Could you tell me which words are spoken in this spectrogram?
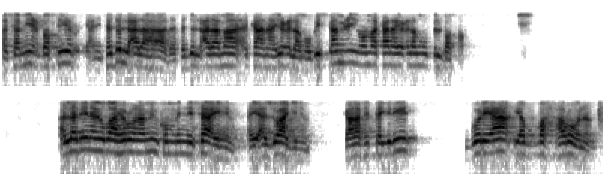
فسميع بصير يعني تدل على هذا تدل على ما كان يعلم بالسمع وما كان يعلم بالبصر. الذين يظاهرون منكم من نسائهم أي أزواجهم. قال في التجريد قرئ يظهرون.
